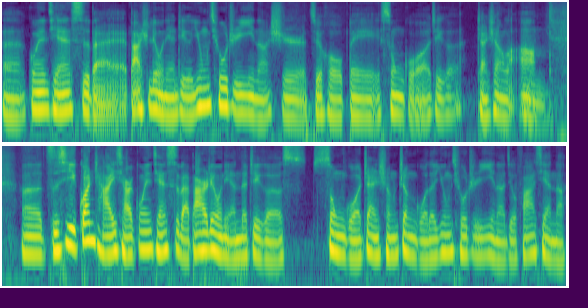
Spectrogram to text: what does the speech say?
呃，公元前四百八十六年，这个雍丘之役呢，是最后被宋国这个战胜了啊。呃，仔细观察一下公元前四百八十六年的这个宋国战胜郑国的雍丘之役呢，就发现呢，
